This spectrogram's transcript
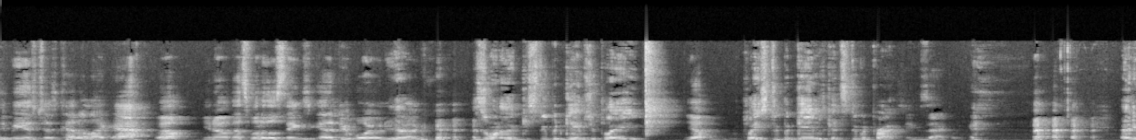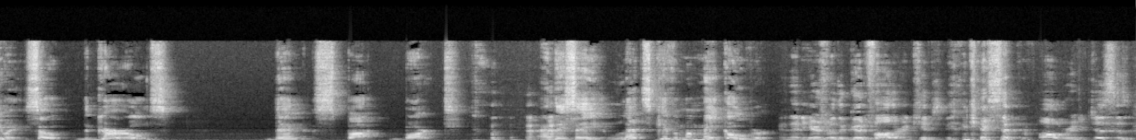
to me, it's just kind of like, ah, well, you know, that's one of those things you got to do, boy, when you're Yeah. young. This is one of the stupid games you play. yep, Play stupid games, get stupid prize. exactly. Anyway, so the girls then spot Bart. and they say, let's give him a makeover. And then here's where the good father and kicks, kicks in where he just says,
